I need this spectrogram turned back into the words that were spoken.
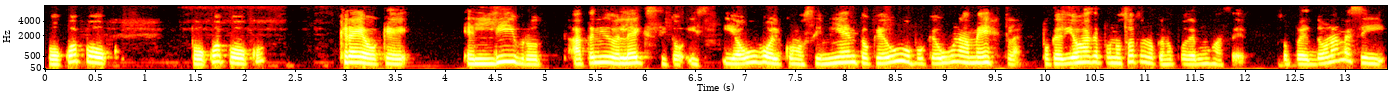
poco a poco, poco a poco, creo que el libro ha tenido el éxito y, hubo el conocimiento que hubo, porque hubo una mezcla, porque Dios hace por nosotros lo que no podemos hacer. perdóname si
